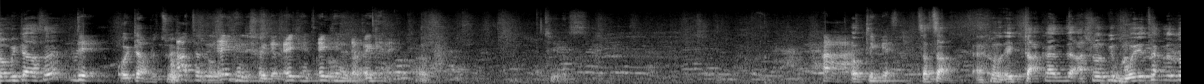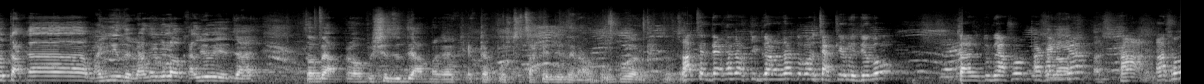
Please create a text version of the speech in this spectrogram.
জমিটা আছে ওইটা আপনি চলে আচ্ছা এইখানে সই দাও এইখানে এইখানে দাও এইখানে। ঠিক আছে ঠিক আছে। চাচা এখন এই টাকা আসলে কি বইয়ে থাকলে তো টাকা ভাঙিয়ে দেয় রাজাগুলো খালি হয়ে যায়। তবে আপনার অফিসে যদি আপনাকে একটা পোস্টে চাকরি দিতেন উপকার আচ্ছা দেখা যাক কি করা যায়। তোমার চাকরি আমি দেবো। তাহলে তুমি আসো টাকা নিয়ে হ্যাঁ আসো।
